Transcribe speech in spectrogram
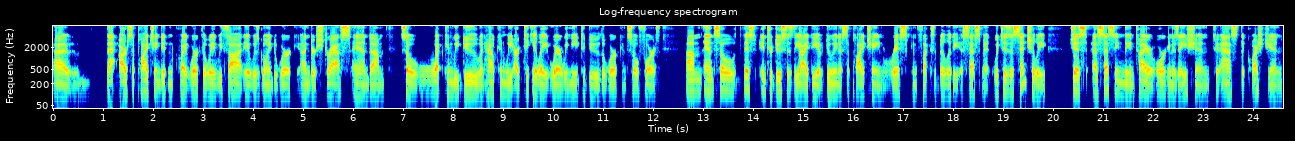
uh, that our supply chain didn't quite work the way we thought it was going to work under stress." And um, so, what can we do, and how can we articulate where we need to do the work, and so forth. Um, and so this introduces the idea of doing a supply chain risk and flexibility assessment, which is essentially just assessing the entire organization to ask the question,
